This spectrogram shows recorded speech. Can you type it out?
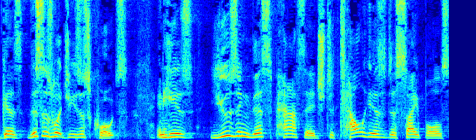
Because this is what Jesus quotes, and he is using this passage to tell his disciples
